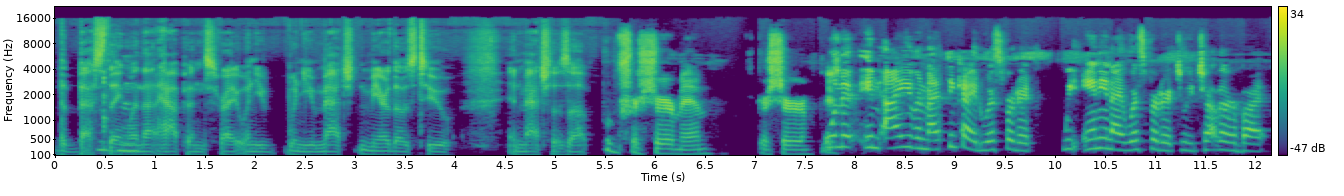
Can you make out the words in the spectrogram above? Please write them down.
the best mm-hmm. thing when that happens, right? When you when you match mirror those two and match those up. For sure, man. For sure. When it, and I even I think I had whispered it. We Andy and I whispered it to each other, but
